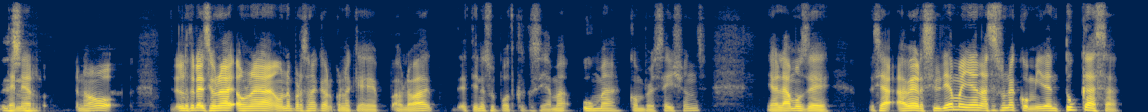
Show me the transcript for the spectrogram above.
tener, Eso. ¿no? El otro día decía una, una, una persona con la que hablaba, eh, tiene su podcast que se llama Uma Conversations, y hablamos de, decía, a ver, si el día de mañana haces una comida en tu casa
